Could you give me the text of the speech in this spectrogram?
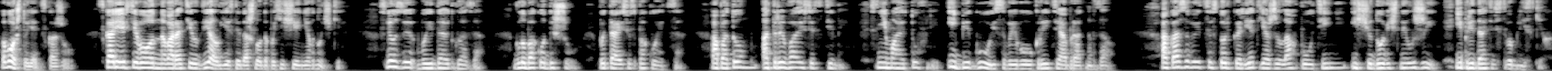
Вот что я тебе скажу. Скорее всего, он наворотил дел, если дошло до похищения внучки. Слезы выедают глаза. Глубоко дышу, пытаясь успокоиться, а потом отрываюсь от стены, снимаю туфли и бегу из своего укрытия обратно в зал. Оказывается, столько лет я жила в паутине из чудовищной лжи и предательства близких.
